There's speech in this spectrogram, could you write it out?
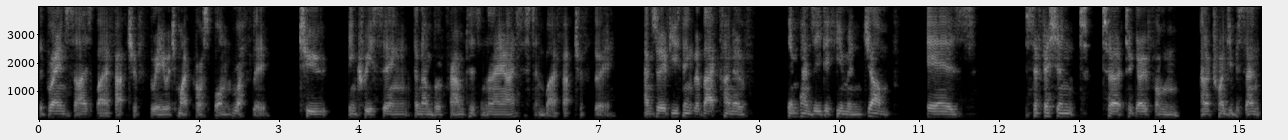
the brain size by a factor of three, which might correspond roughly to increasing the number of parameters in an AI system by a factor of three. And so if you think that that kind of chimpanzee to human jump is sufficient to, to go from kind of 20%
